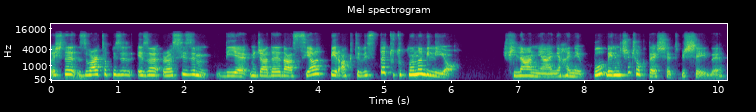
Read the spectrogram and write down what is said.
Ve işte Zwartop is a Racism diye mücadele eden siyah bir aktivist de tutuklanabiliyor filan yani hani bu benim için çok dehşet bir şeydi.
